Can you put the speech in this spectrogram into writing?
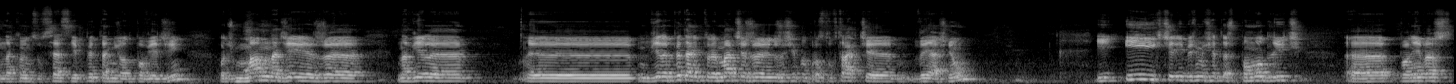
na końcu sesję pytań i odpowiedzi, choć mam nadzieję, że na wiele wiele pytań, które macie, że, że się po prostu w trakcie wyjaśnią. I, i chcielibyśmy się też pomodlić, e, ponieważ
